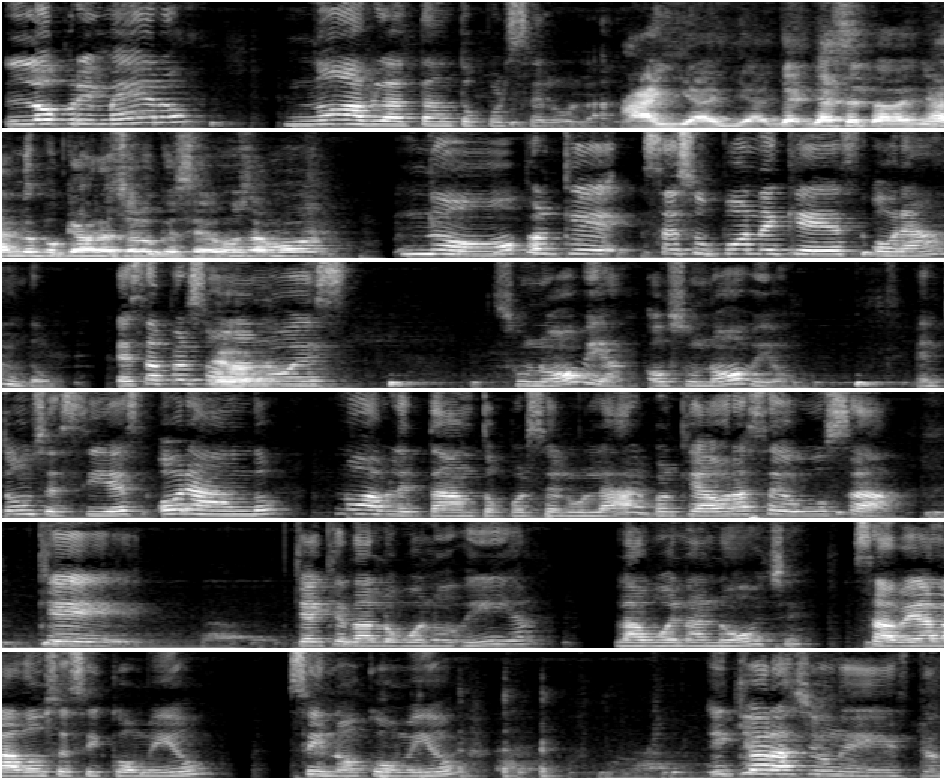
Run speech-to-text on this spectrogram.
Lo primero, no hablar tanto por celular. Ay, ay, ay, ya, ya se está dañando porque ahora eso es lo que se usa, amor. No, porque se supone que es orando. Esa persona Es no es su novia o su novio. Entonces, si es orando, no hable tanto por celular, porque ahora se usa que, que hay que dar los buenos días, la buena noche, saber a las 12 si comió, si no comió. ¿Y qué oración es esta?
